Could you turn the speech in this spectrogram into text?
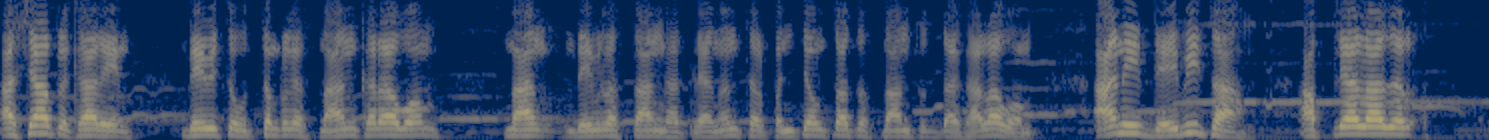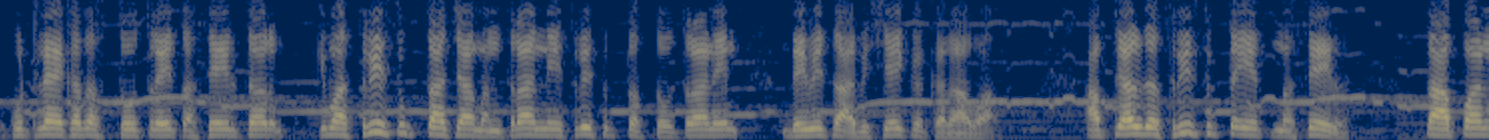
अशा प्रकारे देवीचं उत्तम प्रकारे स्नान करावं. स्नान देवीला स्नान घातल्यानंतर पंचमताचं स्नानसुद्धा घालावं. आणि देवीचा आपल्याला जर कुठल्या एखादा स्तोत्र येत असेल तर किंवा स्त्रीसुक्ताच्या मंत्राने स्त्रीसुक्त स्तोत्राने देवीचा अभिषेक करावा. आपल्याला जर स्त्रीसुक्त येत नसेल तर आपण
